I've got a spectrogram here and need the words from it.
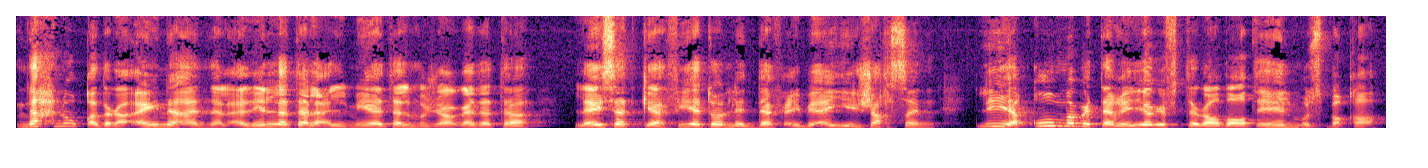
نحن قد رأينا أن الأدلة العلمية المجردة ليست كافية للدفع بأي شخص ليقوم بتغيير افتراضاته المسبقة.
